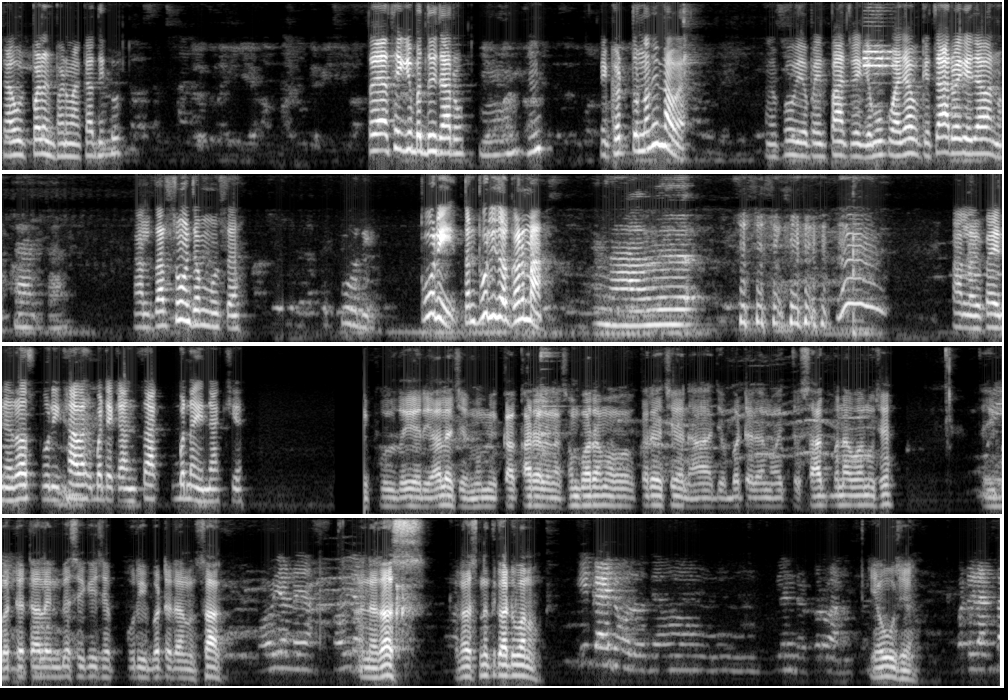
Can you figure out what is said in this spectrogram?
જાવું જ પડે ને ભણવા કાદીકું તો યાર થઈ ગયું બધું તારું? હમ? એ ઘટતું નથી ને હવે? હવે ભવ્ય ભાઈ પાંચ વાગે મૂકવા જાવ કે ચાર વાગે જવાનું? હાલ તાર શું જમવું છે? પૂરી. પૂરી? તને પૂરી તો ઘરમાં? હવે હાલો ભાઈને રસ પૂરી ખાવા બટેકાનું શાક બનાવી નાખીએ. ફૂલ તૈયારી હાલે છે. મમ્મી કા કારેલાના સંભારામાં કરે છે અને આ જે બટેટાનું આજ તો શાક બનાવવાનું છે. એ બટેટા લઈને બેસી ગઈ છે પૂરી બટેટાનું શાક. અને રસ રસ નથી કાઢવાનો. એ કાંઈ ઓલો બ્લેન્ડર કરવાનું છે. એવું છે. બટેટાનું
